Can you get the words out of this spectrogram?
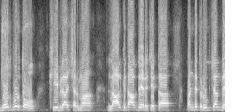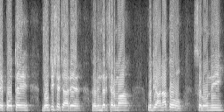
ਜੋਧਪੁਰ ਤੋਂ ਖੀਬਰਾਜ ਸ਼ਰਮਾ, ਲਾਲ ਕਿਤਾਬ ਦੇ ਰਚੇਤਾ ਪੰਡਿਤ ਰੂਪਚੰਦ ਦੇ ਪੋਤੇ ਜੋਤਿਸ਼ ਆਚਾਰਿਆ ਰਵਿੰਦਰ ਸ਼ਰਮਾ, ਲੁਧਿਆਣਾ ਤੋਂ ਸਲੋਨੀ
